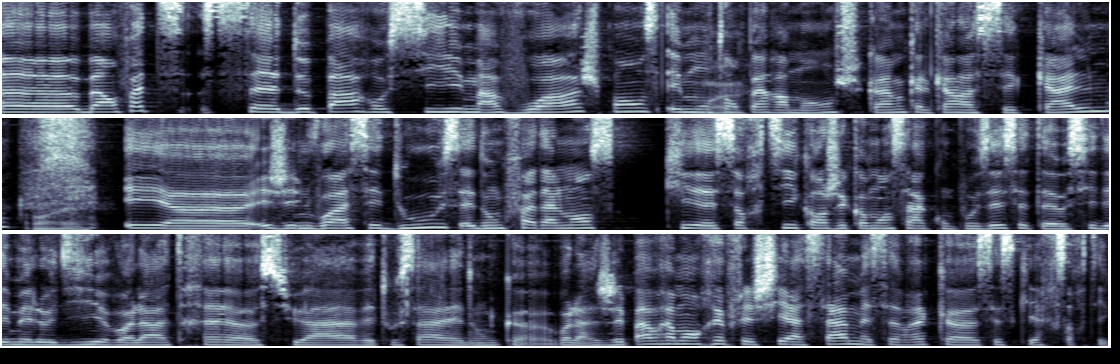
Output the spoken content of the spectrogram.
euh, ben en fait c'est de part aussi ma voix je pense et mon tempérament je suis quand même quelqu'un assez calme ouais. et, euh, et j'ai une voix assez douce et donc fatalement ce qui est sorti quand j'ai commencé à composer, c'était aussi des mélodies voilà très euh, suaves et tout ça. Et donc euh, voilà, j'ai pas vraiment réfléchi à ça, mais c'est vrai que c'est ce qui est ressorti.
